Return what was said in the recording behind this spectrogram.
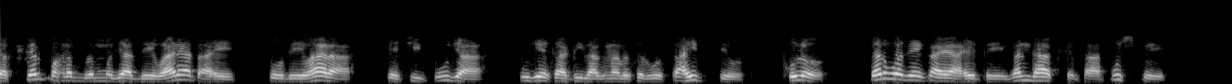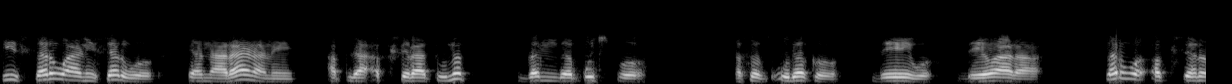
ते अक्षर परब्रह्म ज्या देवाऱ्यात आहे तो देवारा त्याची पूजा पूजेसाठी लागणारं सर्व साहित्य फुलं सर्व जे काय आहे ते गंधाक्षता पुष्पे ही सर्व आणि सर्व त्या नारायणाने आपल्या अक्षरातूनच गंध पुष्प तसंच उदक देव देवारा सर्व अक्षर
